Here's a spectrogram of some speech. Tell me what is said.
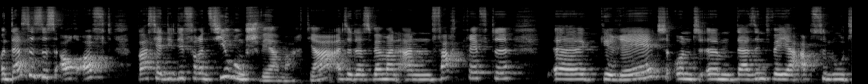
Und das ist es auch oft, was ja die Differenzierung schwer macht. Ja, also dass wenn man an Fachkräfte äh, gerät und ähm, da sind wir ja absolut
